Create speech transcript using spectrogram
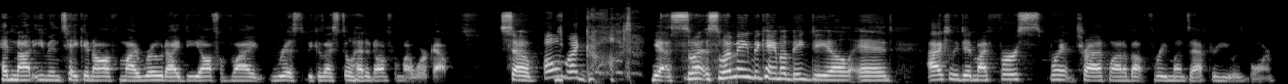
had not even taken off my road ID off of my wrist because I still had it on for my workout. So, oh my God. Yes, sw- swimming became a big deal. And I actually did my first sprint triathlon about three months after he was born.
